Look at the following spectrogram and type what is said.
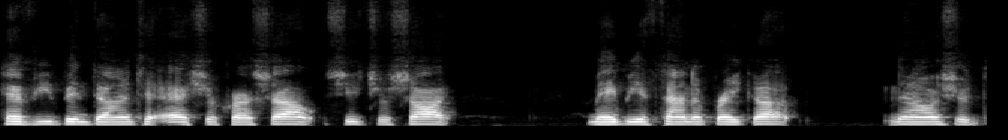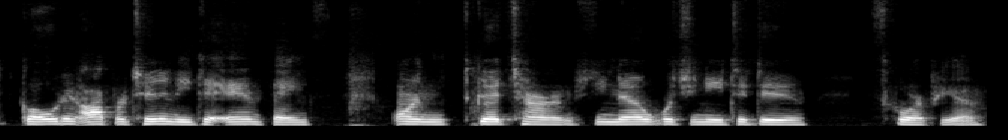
Have you been dying to ask your crush out? Shoot your shot. Maybe it's time to break up. Now is your golden opportunity to end things on good terms. You know what you need to do, Scorpio.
